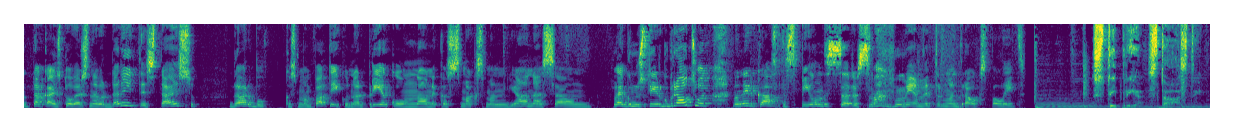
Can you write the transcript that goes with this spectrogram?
Un tā kā es to vairs nevaru darīt, es taisu darbu, kas man patīk un ar prieku, un nav nekas smags man jānēsā. Un... Lai gan uz tirgu braucot, man ir kastes pilnas ar smagumiem, bet tur man draugs palīdz. Stiprie stāstī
